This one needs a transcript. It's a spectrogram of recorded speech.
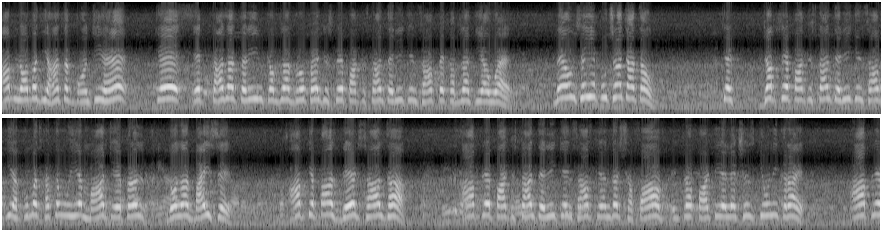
अब नौबत यहाँ तक पहुँची है कि एक ताज़ा तरीन कब्ज़ा ग्रुप है जिसने पाकिस्तान तहरीक इंसाफ पे कब्ज़ा किया हुआ है। मैं उनसे ये पूछना चाहता हूँ कि जब से पाकिस्तान तहरीक इंसाफ की हुकूमत ख़त्म हुई है, मार्च, अप्रैल 2022 से, आपके पास डेढ़ साल था। आपने पाकिस्तान तहरीक इंसाफ के अंदर शफाफ इंट्रा पार्टी इलेक्शन क्यों नहीं कराए? आपने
